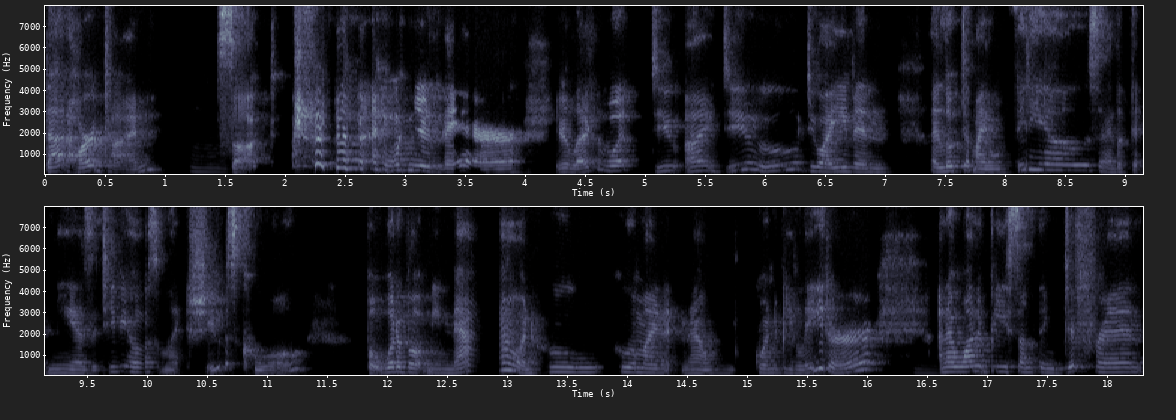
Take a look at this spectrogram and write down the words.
that hard time mm. sucked. and when you're there, you're like, what do I do? Do I even, I looked at my old videos, I looked at me as a TV host. I'm like, she was cool. But what about me now? And who who am I now going to be later? Mm. And I want to be something different,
